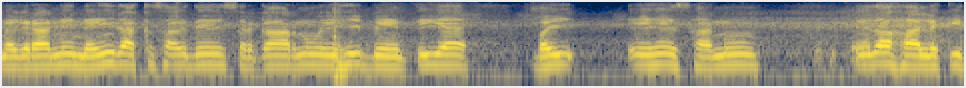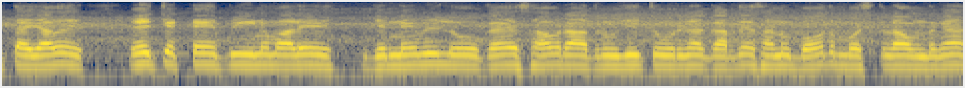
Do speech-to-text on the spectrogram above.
ਨਿਗਰਾਨੀ ਨਹੀਂ ਰੱਖ ਸਕਦੇ। ਸਰਕਾਰ ਨੂੰ ਇਹੀ ਬੇਨਤੀ ਹੈ ਬਈ, ਇਹ ਸਾਨੂੰ ਇਹਦਾ ਹੱਲ ਕੀਤਾ ਜਾਵੇ। ਇਹ ਚਿੱਟੇ ਪੀਣ ਵਾਲੇ ਜਿੰਨੇ ਵੀ ਲੋਕ ਹੈ ਸਭ ਰਾਤ ਨੂੰ ਜੀ ਚੋਰੀਆਂ ਕਰਦੇ ਸਾਨੂੰ ਬਹੁਤ ਮੁਸ਼ਕਲਾਂ ਆਉਂਦੀਆਂ।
